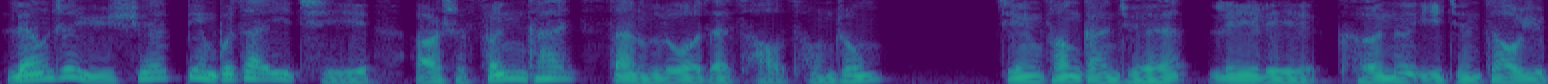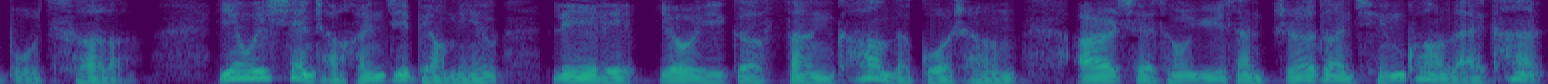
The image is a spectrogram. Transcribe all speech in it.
两只雨靴并不在一起，而是分开散落在草丛中。警方感觉丽丽可能已经遭遇不测了，因为现场痕迹表明丽丽有一个反抗的过程，而且从雨伞折断情况来看，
